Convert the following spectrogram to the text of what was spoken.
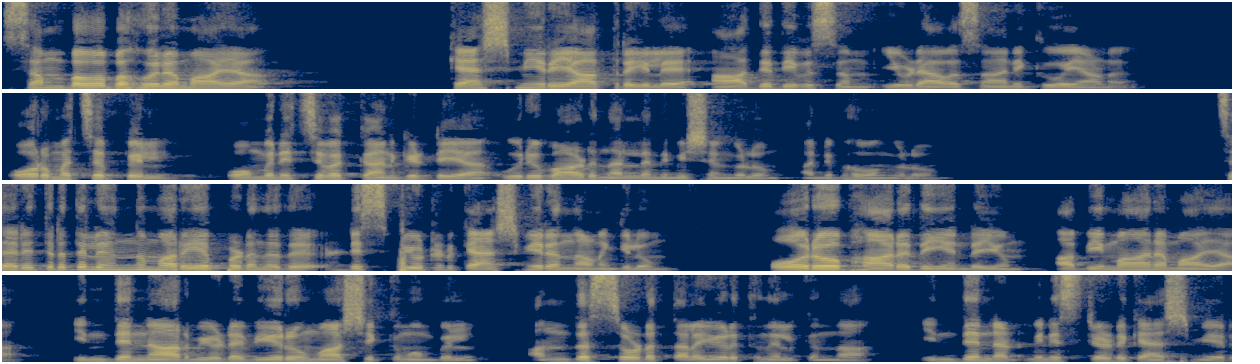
സംഭവബഹുലമായ കാശ്മീർ യാത്രയിലെ ആദ്യ ദിവസം ഇവിടെ അവസാനിക്കുകയാണ്. ഓർമ്മച്ചപ്പിൽ ഓമനിച്ചു വെക്കാൻ കിട്ടിയ ഒരുപാട് നല്ല നിമിഷങ്ങളും അനുഭവങ്ങളും. ചരിത്രത്തിൽ എന്നും അറിയപ്പെടുന്നത് ഡിസ്പ്യൂട്ടഡ് കാശ്മീർ എന്നാണെങ്കിലും ഓരോ ഭാരതീയന്റെയും അഭിമാനമായ ഇന്ത്യൻ ആർമിയുടെ വീറും വാശിക്ക് മുമ്പിൽ അന്തസ്സോടെ തലയുയർത്തി നിൽക്കുന്ന ഇന്ത്യൻ അഡ്മിനിസ്ട്രേഡ് കാശ്മീർ.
